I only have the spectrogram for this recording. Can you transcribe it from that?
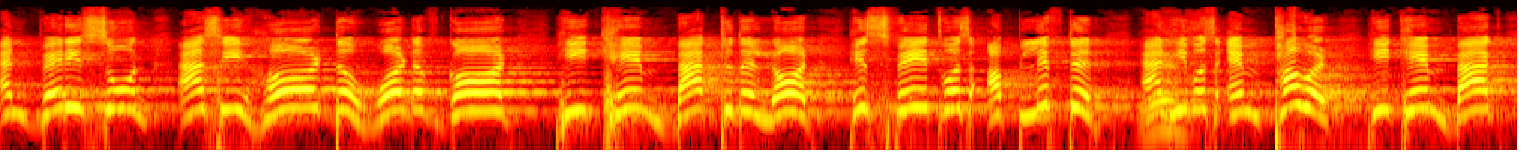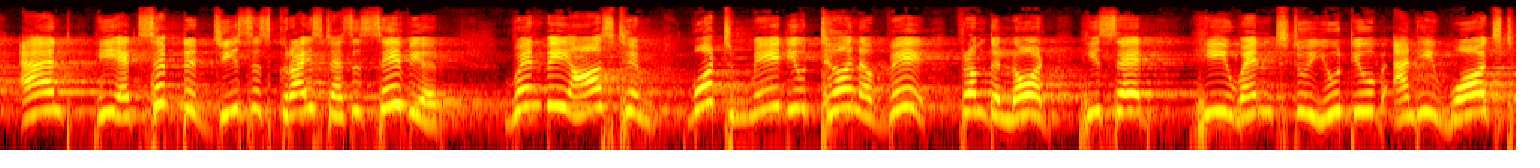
And very soon, as he heard the Word of God, he came back to the Lord. His faith was uplifted and he was empowered. He came back and he accepted Jesus Christ as a Savior. When we asked him, What made you turn away from the Lord? He said he went to YouTube and he watched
